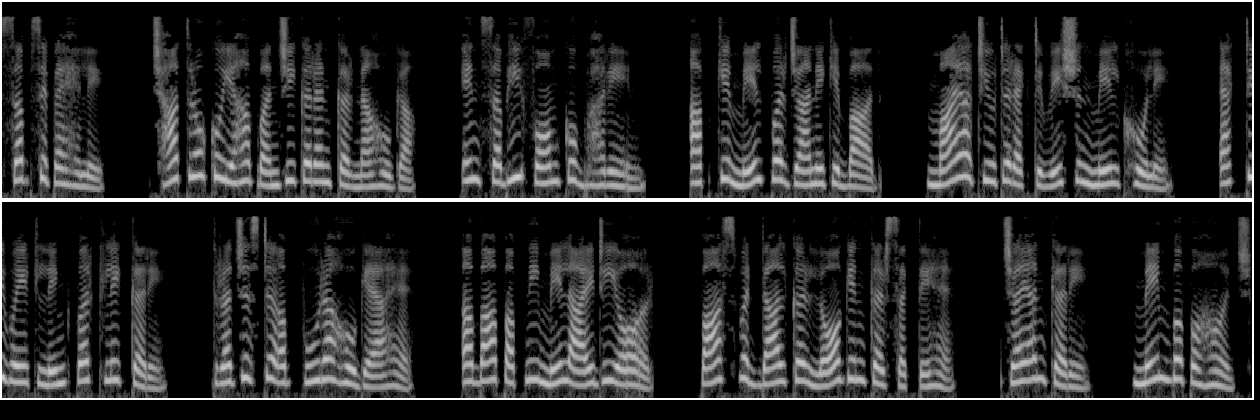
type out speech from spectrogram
सबसे पहले, छात्रों को यहाँ पंजीकरण करना होगा। इन सभी फॉर्म को भरें। आपके मेल पर जाने के बाद, माया ट्यूटर एक्टिवेशन मेल खोलें। एक्टिवेट लिंक पर क्लिक करें। रजिस्टर अब पूरा हो गया है। अब आप अपनी मेल आईडी और पासवर्ड डालकर लॉग इन कर सकते हैं। चयन करें। मेंबर पहुँच।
